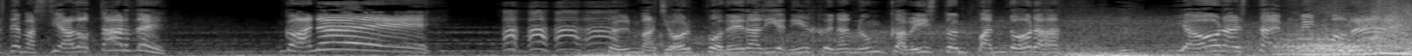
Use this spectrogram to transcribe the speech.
¡Llegas demasiado tarde! ¡Gané! El mayor poder alienígena nunca visto en Pandora. Y ahora está en mi poder.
